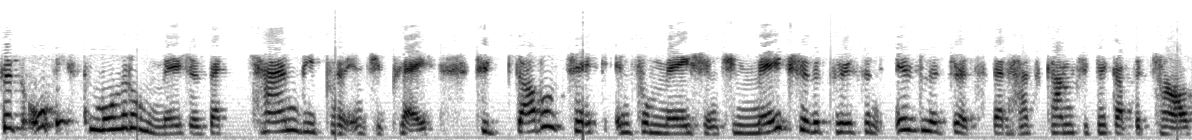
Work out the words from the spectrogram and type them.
So it's all these small little measures that can be put into place to double check information to make sure the person is legit that has come to pick up the child.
